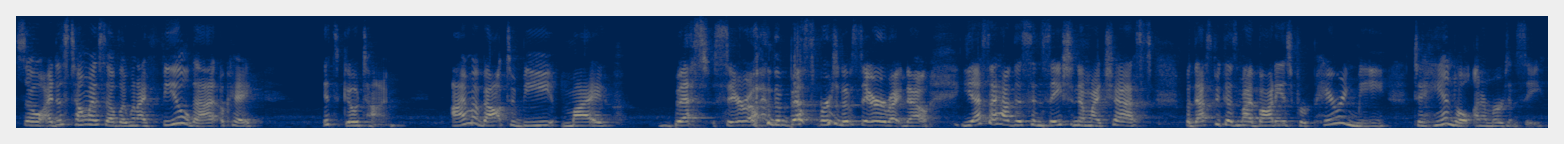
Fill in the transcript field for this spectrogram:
So I just tell myself, like, when I feel that, okay, it's go time. I'm about to be my best Sarah, the best version of Sarah right now. Yes, I have this sensation in my chest, but that's because my body is preparing me to handle an emergency.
